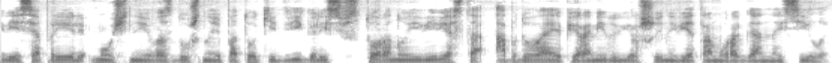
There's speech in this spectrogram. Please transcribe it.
Весь апрель мощные воздушные потоки двигались в сторону Эвереста, обдувая пирамиду вершины ветром ураганной силы.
